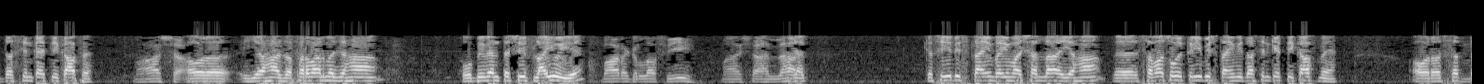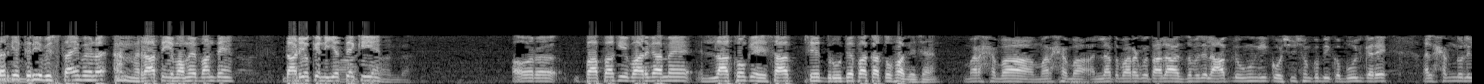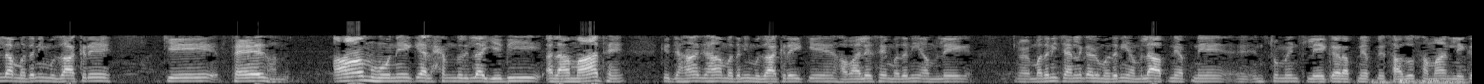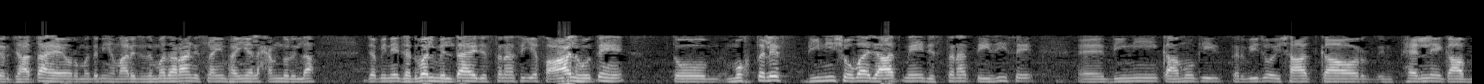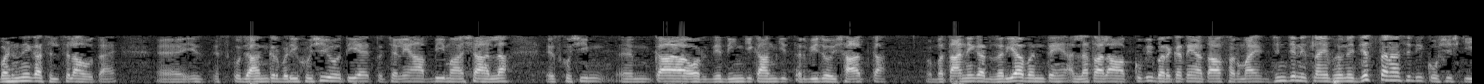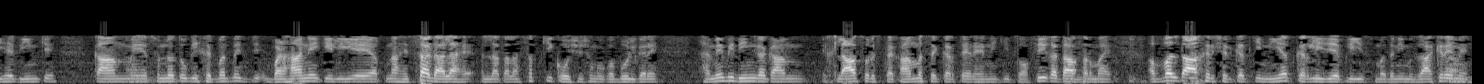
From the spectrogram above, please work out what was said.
دس دن کا احتکاف ہے۔ ماشاء اور یہاں ظفروال میں جہاں او بی وین تشریف لائی ہوئی ہے۔ بارک اللہ فی ماشاء اللہ۔ کثیر اس ٹائم بھائی ماشاء اللہ یہاں سوا سو کے قریب اس ٹائم بھی دس دن کے احتکاف میں اور ستر کے قریب اس ٹائم رات امامے باندھے ہیں۔ داڑیوں کی نیتیں کی ہیں۔ اور باپا کی بارگاہ میں لاکھوں کے حساب سے درود پا کا تحفہ بھیجا ہے۔ مرحبا مرحبا۔ اللہ تبارک و تعالیٰ عز و جل آپ لوگوں کی کوششوں کو بھی قبول کرے۔ الحمد مدنی مذاکرے کے فیض عام ہونے کے الحمد یہ بھی علامات ہیں کہ جہاں جہاں مدنی مذاکرے کے حوالے سے مدنی عملے مدنی چینل کا جو مدنی عملہ اپنے اپنے انسٹرومینٹس لے کر اپنے اپنے ساز و سامان لے کر جاتا ہے اور مدنی ہمارے جو ذمہ داران اسلامی بھائی ہیں الحمد جب انہیں جدول ملتا ہے جس طرح سے یہ فعال ہوتے ہیں تو مختلف دینی شعبہ جات میں جس طرح تیزی سے دینی کاموں کی ترویج و اشاعت کا اور پھیلنے کا، بڑھنے کا سلسلہ ہوتا ہے اس کو جان کر بڑی خوشی ہوتی ہے۔ تو چلیں آپ بھی ماشاء اللہ اس خوشی کا اور یہ دین کی کام کی ترویج و اشاعت کا بتانے کا ذریعہ بنتے ہیں۔ اللہ تعالیٰ آپ کو بھی برکتیں عطا فرمائے۔ جن جن اسلامی بھائیوں نے جس طرح سے بھی کوشش کی ہے دین کے کام میں سنتوں کی خدمت میں بڑھانے کے لیے اپنا حصہ ڈالا ہے۔ اللہ تعالیٰ سب کی کوششوں کو قبول کرے۔ ہمیں بھی دین کا کام اخلاص اور استقامت سے کرتے رہنے کی توفیق عطا فرمائے۔ اول تاخیر شرکت کی نیت کر لیجیے پلیز مدنی مذاکرے میں۔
